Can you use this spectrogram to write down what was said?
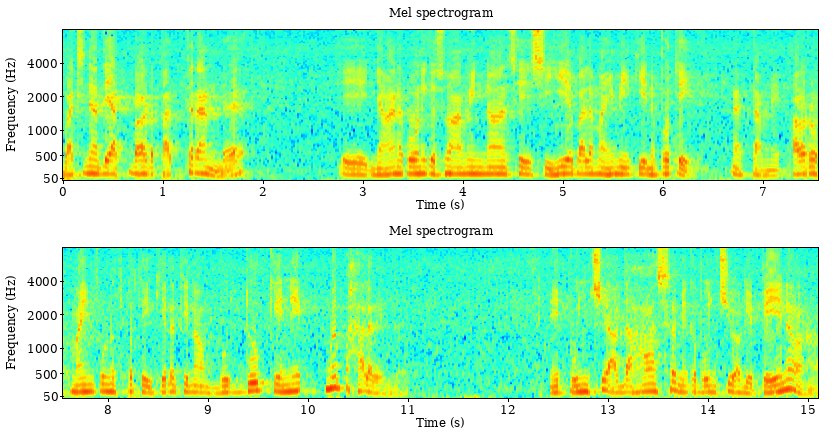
වටිනා දෙයක් බවට පත්කරනද ඒ ඥානපෝනික ස්වාමීන් වහන්සේ සිහිය බලමහිමේ කියන පොතේ නැත්තම් මේ power of mindfulness පොතේ කියලා තියෙනවා බුදු කෙනෙක්ම පහළ වෙන්න මේ පුංචි අදහස මේක පුංචි වගේ පේනවා.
